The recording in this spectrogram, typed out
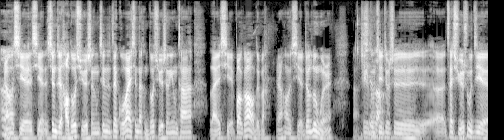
然后写写，甚至好多学生，甚至在国外现在很多学生用它来写报告，对吧？然后写这论文。啊，这个东西就是呃，在学术界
